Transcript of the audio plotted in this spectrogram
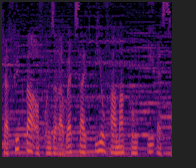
verfügbar auf unserer Website biopharma.es.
